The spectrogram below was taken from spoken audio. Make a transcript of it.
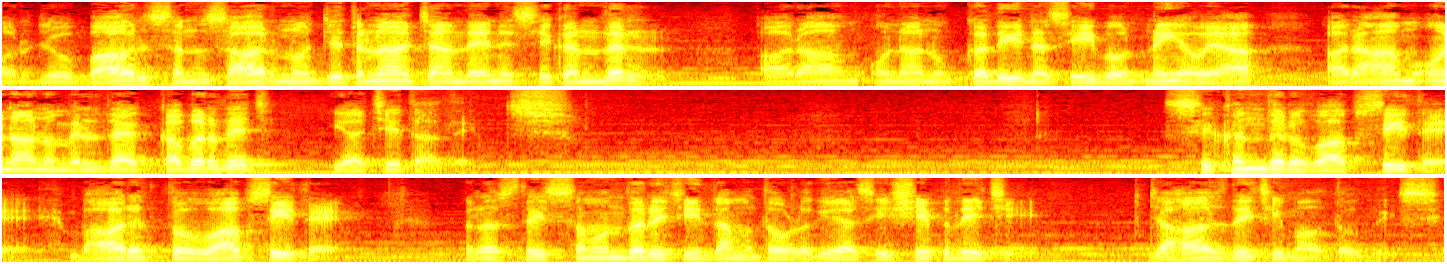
ਔਰ ਜੋ ਬਾਹਰ ਸੰਸਾਰ ਨੂੰ ਜਿੱਤਣਾ ਚਾਹੁੰਦੇ ਨੇ ਸਿਕੰਦਰ ਆਰਾਮ ਉਹਨਾਂ ਨੂੰ ਕਦੀ ਨਸੀਬ ਨਹੀਂ ਹੋਇਆ। ਆਰਾਮ ਉਹਨਾਂ ਨੂੰ ਮਿਲਦਾ ਹੈ ਕਬਰ ਦੇ ਚ ਜਾਂ ਚੇਤਾ ਦੇ ਚ। ਸਿਕੰਦਰ ਵਾਪਸੀ ਤੇ ਭਾਰਤ ਤੋਂ ਵਾਪਸੀ ਤੇ ਰਸਤੇ ਸਮੁੰਦਰ ਵਿੱਚ ਹੀ ਦਮ ਤੋੜ ਗਿਆ ਸੀ ਸ਼ਿਪ ਦੇ 'ਚ ਹੀ, ਜਹਾਜ਼ ਦੇ 'ਚ ਹੀ ਮੌਤ ਹੋ ਗਈ ਸੀ।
